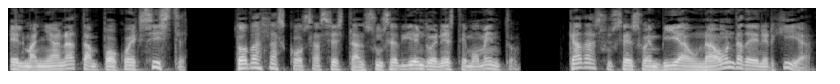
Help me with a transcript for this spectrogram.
El mañana tampoco existe. Todas las cosas están sucediendo en este momento. Cada suceso envía una onda de energía,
